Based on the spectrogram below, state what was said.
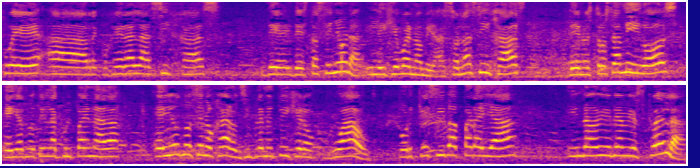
fue a recoger a las hijas de, de esta señora? Y le dije, bueno, mira, son las hijas de nuestros amigos, ellas no tienen la culpa de nada. Ellos no se enojaron, simplemente dijeron, wow, ¿por qué si va para allá y no viene a mi escuela?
